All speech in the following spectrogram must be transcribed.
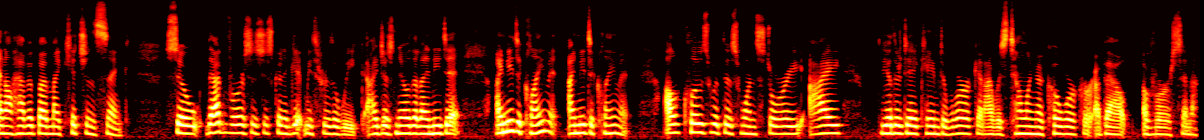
and I'll have it by my kitchen sink. So that verse is just going to get me through the week. I just know that I need to I need to claim it. I need to claim it. I'll close with this one story. I the other day came to work and I was telling a coworker about a verse and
